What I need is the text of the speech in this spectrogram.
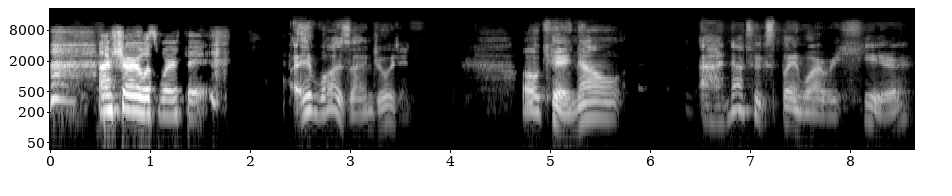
I'm sure it was worth it. It was. I enjoyed it. Okay, now, uh, now to explain why we're here.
